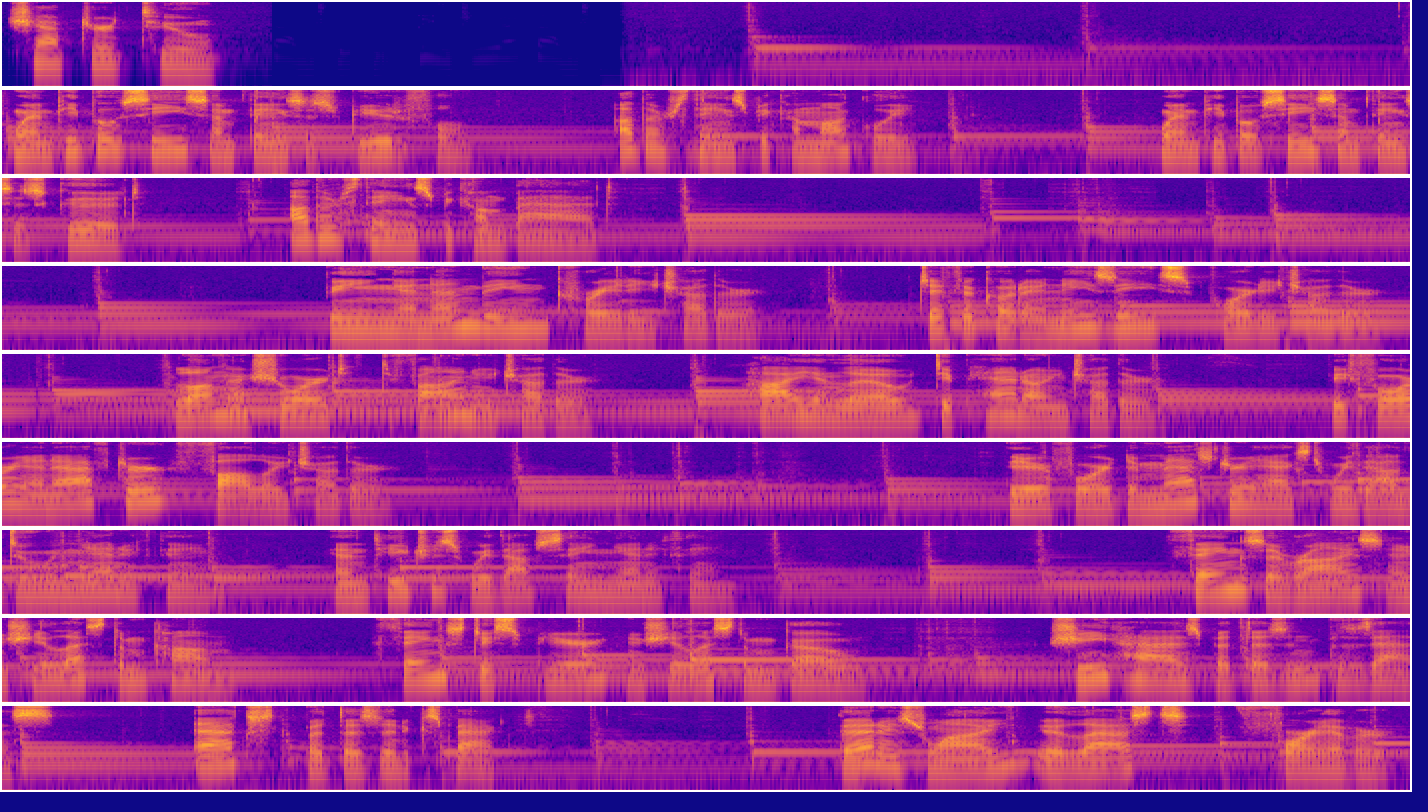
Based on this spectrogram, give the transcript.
Chapter 2 When people see some things as beautiful, other things become ugly. When people see some things as good, other things become bad. Being and unbeing create each other. Difficult and easy support each other. Long and short define each other. High and low depend on each other. Before and after follow each other. Therefore, the Master acts without doing anything and teaches without saying anything. Things arise and she lets them come. Things disappear and she lets them go. She has but doesn't possess, acts but doesn't expect. That is why it lasts forever.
